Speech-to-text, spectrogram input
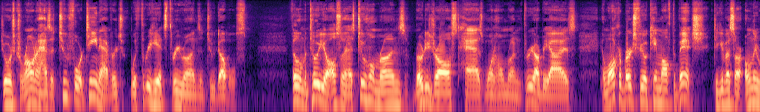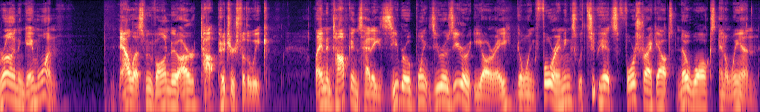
George Corona has a 214 average with three hits, three runs, and two doubles. Philip Matulia also has two home runs. Brody Drost has one home run and three RBIs. And Walker Birchfield came off the bench to give us our only run in game one. Now let's move on to our top pitchers for the week. Landon Tompkins had a 0.00 ERA, going four innings with two hits, four strikeouts, no walks, and a win.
